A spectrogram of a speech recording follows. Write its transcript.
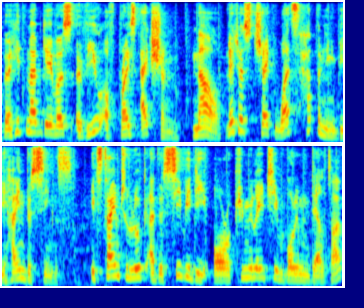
the heatmap gave us a view of price action. Now, let us check what's happening behind the scenes. It's time to look at the CVD or Cumulative Volume Delta,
